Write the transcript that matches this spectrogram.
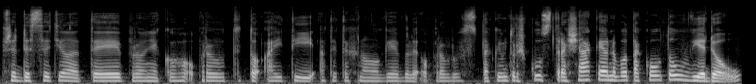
Před deseti lety pro někoho opravdu to IT a ty technologie byly opravdu s takovým trošku strašákem nebo takovou tou vědou.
